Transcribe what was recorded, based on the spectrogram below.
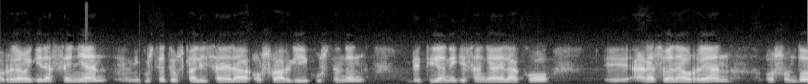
aurrera begira zeinan, nik uste, Euskal Izaera oso argi ikusten den, betidanik izan gaelako e, arazoen aurrean oso ondo,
